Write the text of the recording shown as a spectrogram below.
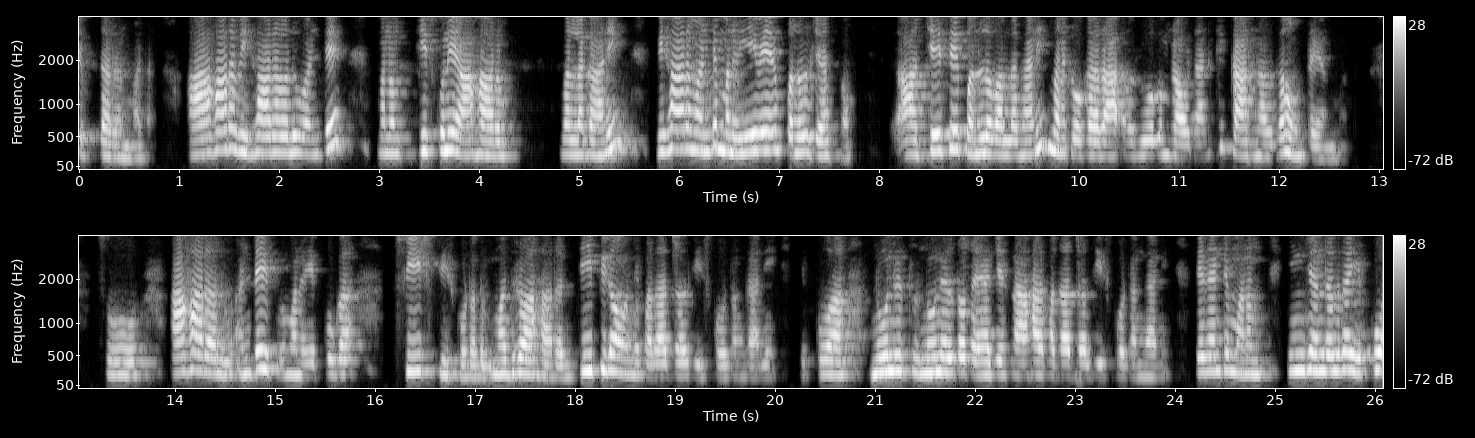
చెప్తారనమాట ఆహార విహారాలు అంటే మనం తీసుకునే ఆహారం వల్ల కానీ విహారం అంటే మనం ఏమేమి పనులు చేస్తాం ఆ చేసే పనుల వల్ల కానీ మనకు ఒక రోగం రావడానికి కారణాలుగా ఉంటాయి అన్నమాట సో ఆహారాలు అంటే ఇప్పుడు మనం ఎక్కువగా స్వీట్స్ తీసుకోవడం మధుర ఆహారం తీపిగా ఉండే పదార్థాలు తీసుకోవటం కానీ ఎక్కువ నూనె నూనెలతో తయారు చేసిన ఆహార పదార్థాలు తీసుకోవటం కానీ లేదంటే మనం ఇన్ జనరల్గా ఎక్కువ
